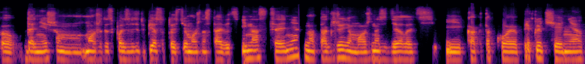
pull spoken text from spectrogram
э, в дальнейшем может использовать эту пьесу. То есть ее можно ставить и на сцене, но также ее можно сделать и как такое приключение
